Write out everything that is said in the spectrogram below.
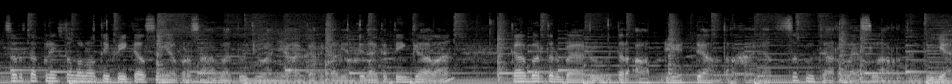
serta klik tombol notifikasinya persahabat tujuannya agar kalian tidak ketinggalan kabar terbaru, terupdate, dan terhangat seputar Leslar tentunya.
